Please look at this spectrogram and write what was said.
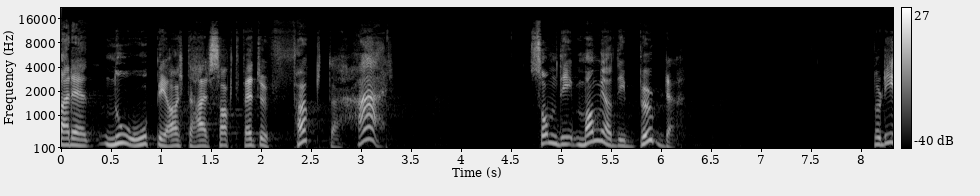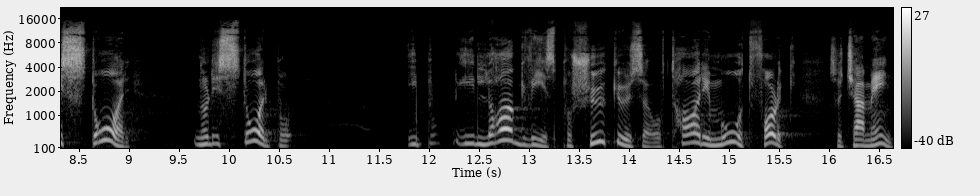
bare nå oppi alt det her sagt Vet du, fuck det her! Som de, mange av de burde. Når de står, når de står på i, i lagvis på sykehuset og tar imot folk som kommer inn.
